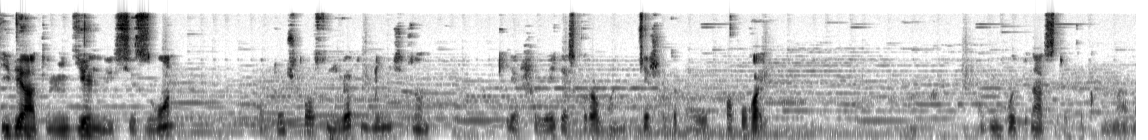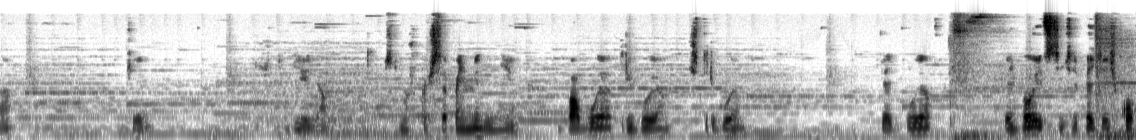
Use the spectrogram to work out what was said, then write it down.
девятый недельный сезон. Это очень классно девятый недельный сезон кеша я тебя скоро обгоню кеша это попугай. Один бой 15 я так понимаю да? Окей. Где я? Может почти помедленнее два боя три боя четыре боя. 5 боев. 5 боев 75 очков.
